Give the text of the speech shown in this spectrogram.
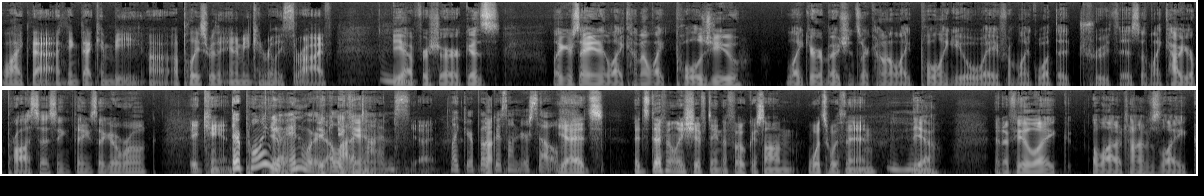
like that, I think that can be uh, a place where the enemy can really thrive. Yeah, Mhm. for sure. Because, like you're saying, it like kind of like pulls you, like your emotions are kind of like pulling you away from like what the truth is and like how you're processing things that go wrong. It can. They're pulling Yeah, you inward it- a lot of times. yeah. Like your focus Not- on yourself. Yeah, it's it's definitely shifting the focus on what's within. Mhm. Yeah. And I feel like a lot of times, like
